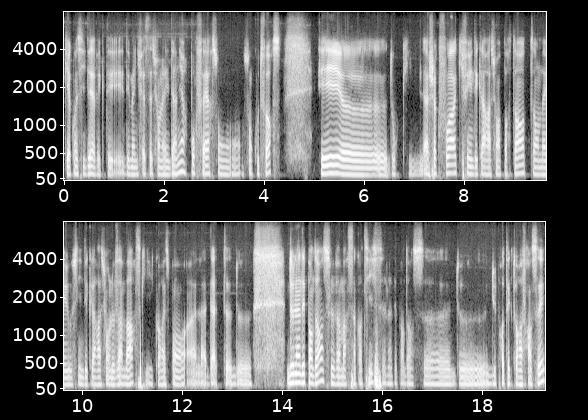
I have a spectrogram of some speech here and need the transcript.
qui a coïncidé avec des, manifestations l'année dernière, pour faire son, coup de force. Et donc, à chaque fois qu'il fait une déclaration importante, on a eu aussi une déclaration le 20 mars qui correspond à la date de, l'indépendance, le 20 mars 56, l'indépendance du protectorat français.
